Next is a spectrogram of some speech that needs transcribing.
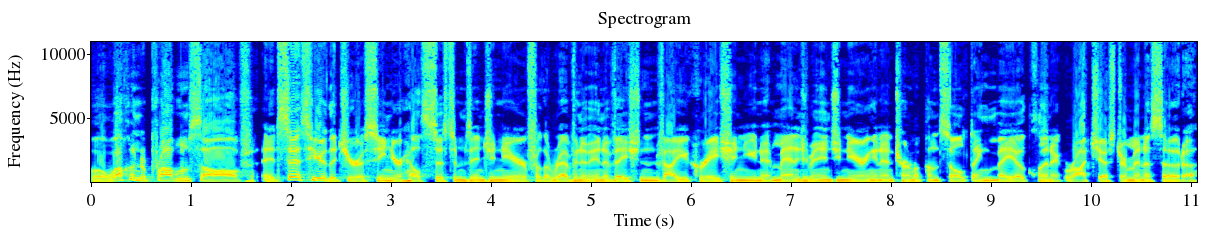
Well, welcome to Problem Solved. It says here that you're a senior health systems engineer for the Revenue Innovation and Value Creation Unit, Management Engineering and Internal Consulting, Mayo Clinic, Rochester, Minnesota.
